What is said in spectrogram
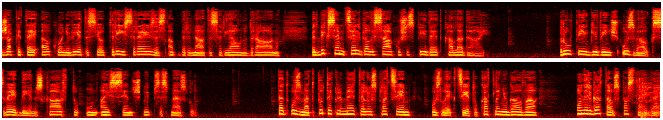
Žaketei elkoņu vietas jau trīs reizes apdarinātas ar jaunu drānu, bet biksēm ceļgali sākuši spīdēt kā ledāji. Rūpīgi viņš uzvelk svētdienas kārtu un aizsien šlipses mezglu. Tad uzmet putekļu mēteli uz pleciem, uzliek cietu katliņu galvā un ir gatavs pastaigai.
